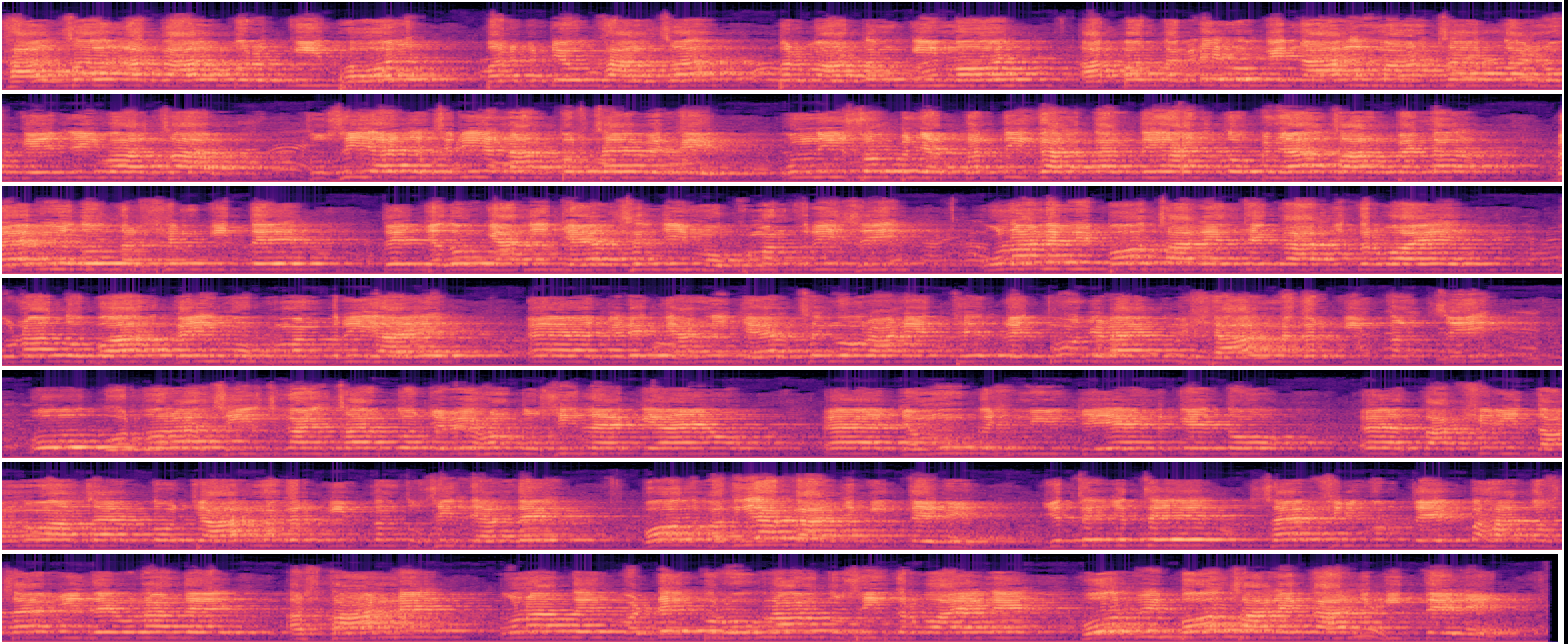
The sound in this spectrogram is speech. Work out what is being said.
ਖਾਲਸਾ ਅਕਾਲ ਪੁਰਖ ਕੀ ਫੌਜ, ਪ੍ਰਗਟਿਓ ਖਾਲਸਾ, ਪਰਮਾਤਮ ਕੀ ਮੌਜ। ਆਪਾਂ ਤਗੜੇ ਹੋ ਕੇ ਨਾਲ ਹੀ ਮਾਨ ਸਾਹਿਬ, ਤੁਹਾਨੂੰ ਕੇਜਰੀਵਾਲ ਸਾਹਿਬ, ਤੁਸੀਂ ਅੱਜ ਸ੍ਰੀ ਅਨੰਦਪੁਰ ਸਾਹਿਬ ਵਿਖੇ 1975 ਦੀ ਗੱਲ ਕਰਦੇ ਆ। ਅੱਜ ਤੋਂ 50 ਸਾਲ ਪਹਿਲਾਂ ਮੈਂ ਵੀ ਉਦੋਂ ਦਰਸ਼ਨ ਕੀਤੇ। ਤੇ ਜਦੋਂ ਗਿਆਨੀ ਜੈਲ ਸਿੰਘ ਜੀ ਮੁੱਖ ਮੰਤਰੀ ਸੀ, ਉਹਨਾਂ ਨੇ ਵੀ ਬਹੁਤ ਸਾਰੇ ਇੱਥੇ ਕਾਰਜ ਕਰਵਾਏ। ਉਹਨਾਂ ਤੋਂ ਬਾਅਦ ਕਈ ਮੁੱਖ ਮੰਤਰੀ ਆਏ। ਜਿਹੜੇ ਗਿਆਨੀ ਜੈਲ ਸਿੰਘ ਹੋਰਾਂ ਨੇ ਇੱਥੇ, ਇੱਥੋਂ ਜਿਹੜਾ ਇੱਕ ਵਿਸ਼ਾਲ ਨਗਰ ਕੀਰਤਨ ਸੀ, ਉਹ ਗੁਰਦੁਆਰਾ ਸੀਸਗੰਜ ਸਾਹਿਬ ਤੋਂ, ਜਿਵੇਂ ਹੁਣ ਤੁਸੀਂ ਲੈ ਕੇ ਆਏ ਹੋ ਜੰਮੂ ਕਸ਼ਮੀਰ ਜੇ ਐਂਡ ਕੇ ਤੋਂ, ਅਹ ਤਖ਼ਤ ਸ੍ਰੀ ਦਮਦਮਾ ਸਾਹਿਬ ਤੋਂ ਚਾਰ ਨਗਰ ਕੀਰਤਨ ਤੁਸੀਂ ਲਿਆਂਦੇ। ਬਹੁਤ ਵਧੀਆ ਕਾਰਜ ਕੀਤੇ ਨੇ। ਜਿੱਥੇ ਜਿੱਥੇ ਬਹਾਦਰ ਸਾਹਿਬ ਜੀ ਦੇ ਉਹਨਾਂ ਦੇ ਅਸਥਾਨ ਨੇ, ਉਹਨਾਂ ਦੇ ਵੱਡੇ ਪ੍ਰੋਗਰਾਮ ਤੁਸੀਂ ਕਰਵਾਏ ਨੇ, ਹੋਰ ਵੀ ਬਹੁਤ ਸਾਰੇ ਕਾਰਜ ਕੀਤੇ ਨੇ।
